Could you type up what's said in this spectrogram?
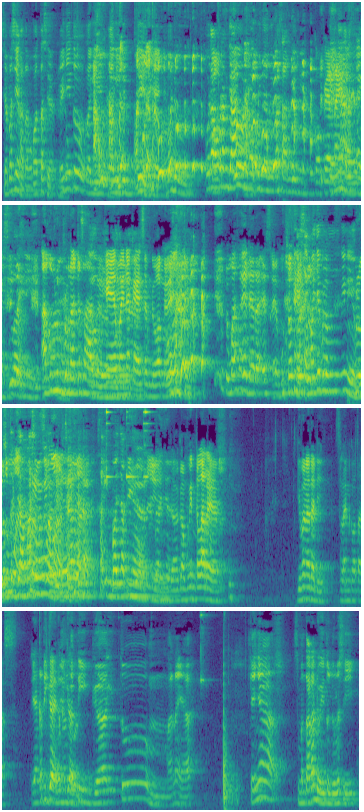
siapa sih yang nggak tahu kotas ya kayaknya itu lagi Aku- aku lagi nggak- gede aku nih tahu. waduh kurang kurang jauh nih ngopinya nih mas Andi nih Kopi kayaknya harus explore nih Aku belum pernah ke sana. Oh. Kayak mainnya kayak SM doang ya. Rumah saya daerah SM. SM aja belum ini ya, Belum belum, semua, terjamah belum semua, semua. Saking banyaknya. Iya, Iya, Banyak. Gak mungkin kelar ya. Gimana tadi selain kotas? Yang ketiga, yang Yang ketiga. ketiga itu hmm, mana ya? Kayaknya sementara dua itu dulu sih.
